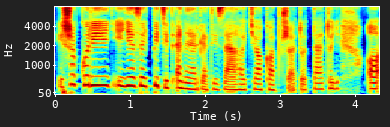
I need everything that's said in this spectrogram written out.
és akkor így, így ez egy picit energetizálhatja a kapcsolatot. Tehát, hogy a,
